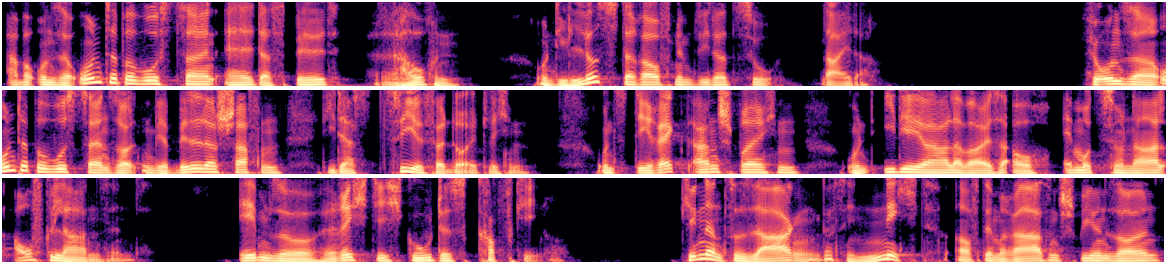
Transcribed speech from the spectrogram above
aber unser Unterbewusstsein erhält das Bild Rauchen und die Lust darauf nimmt wieder zu. Leider. Für unser Unterbewusstsein sollten wir Bilder schaffen, die das Ziel verdeutlichen, uns direkt ansprechen und idealerweise auch emotional aufgeladen sind. Ebenso richtig gutes Kopfkino. Kindern zu sagen, dass sie nicht auf dem Rasen spielen sollen,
